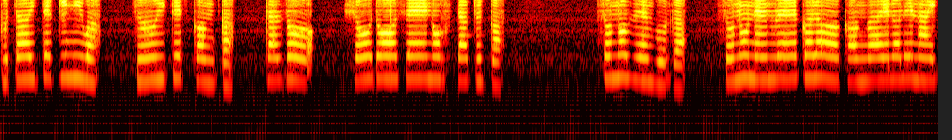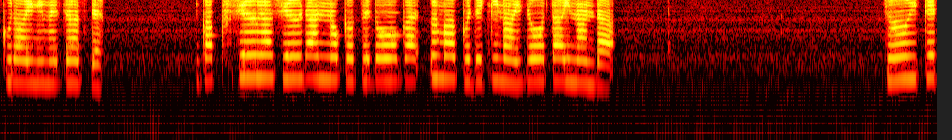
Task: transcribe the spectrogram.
具体的には、注意欠陥か、多動、衝動性の二つか。その全部が、その年齢からは考えられないくらいにめちゃって、学習や集団の活動がうまくできない状態なんだ。注意欠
